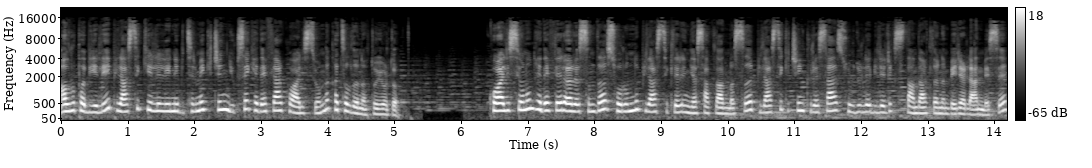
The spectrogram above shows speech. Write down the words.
Avrupa Birliği plastik kirliliğini bitirmek için Yüksek Hedefler Koalisyonu'na katıldığını duyurdu. Koalisyonun hedefleri arasında sorunlu plastiklerin yasaklanması, plastik için küresel sürdürülebilirlik standartlarının belirlenmesi,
